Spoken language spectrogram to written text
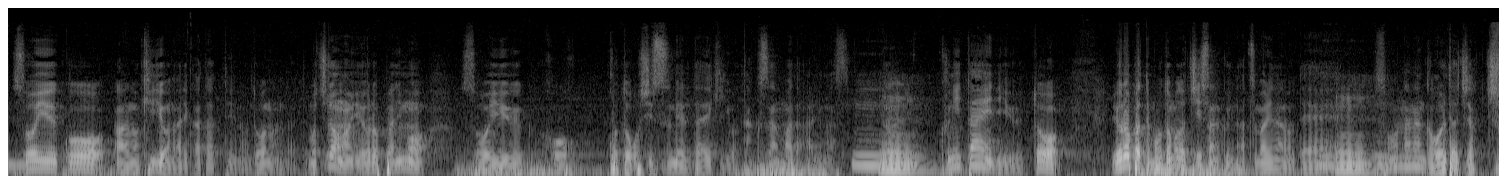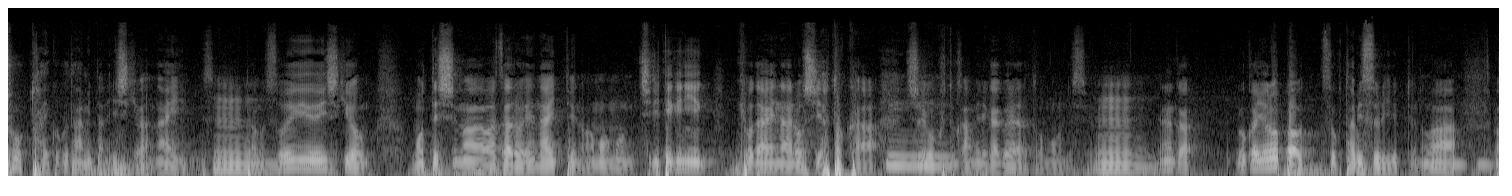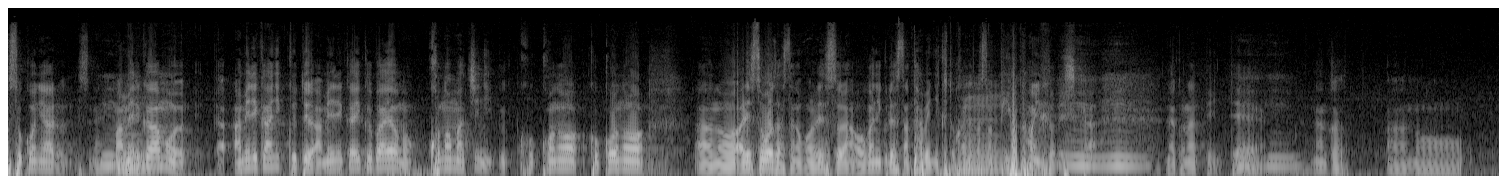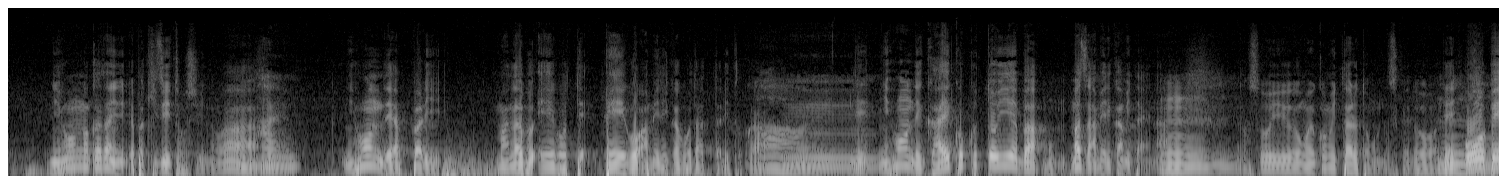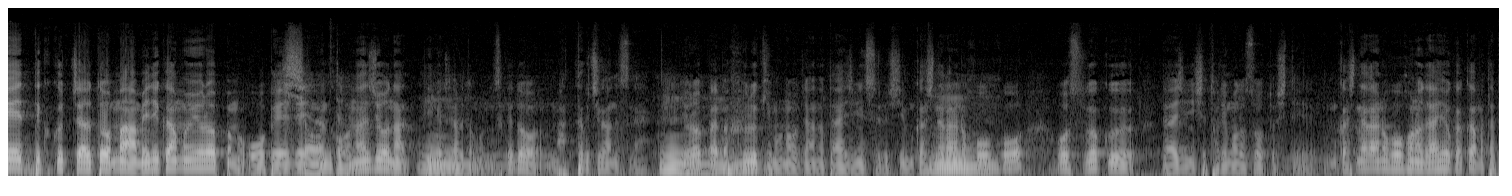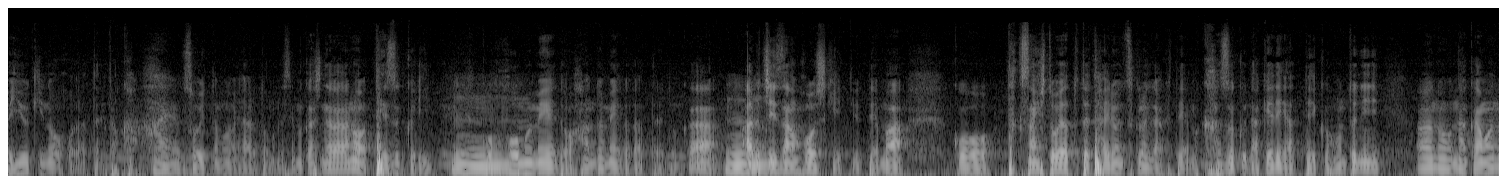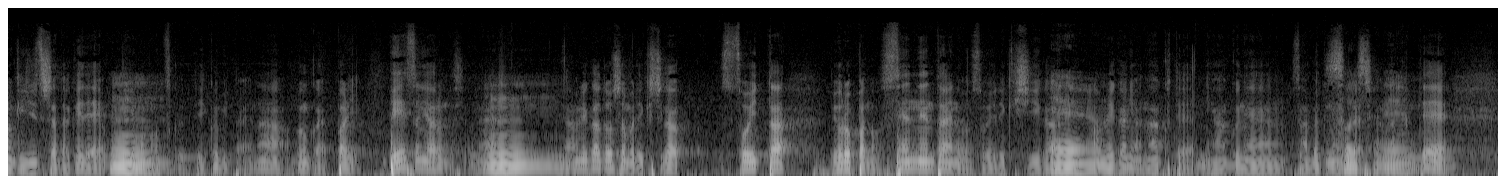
そういうこうあの企業の在り方っていうのはどうなんだって。もちろんヨーロッパにもそういう方ことを推し進める大企業たくさんまだあります、うん。国単位でいうとヨーロッパってもともと小さな国の集まりなので、ん。そんななんか俺たちは超大国だみたいな意識はないんですね、うん。多分そういう意識を持ってしまわざるを得ないっていうのはもうもう地理的に巨大なロシアとかうん。中国とかアメリカぐらいだと思うんですよ、うん。でなんか僕はヨーロッパをすごく旅する理由っていうのは、まあ、そこにあるんですね、アメリカはもうあアメリカに行くというアメリカ行く場合はもうこの街に行くここのここのあのアリスト・ウォーターさんのこのレストランオーガニックレストラン食べに行くとかなんかそのピンポイントでしかなくなっていて、なんかあの日本の方にやっぱ気づいてほしいのは、はい日本でやっぱり学ぶ英語って米語アメリカ語だったりとか。あで日本で外国といえばまずアメリカみたいな,、なんかそういう思い込みってあると思うんですけど、でうん。欧米ってくくっちゃうと、まあ、アメリカもヨーロッパも欧米一でな。んか同じようなってイメージあると思うんですけど、全く違うんですね、うん。ヨーロッパはやっぱ古きものをあの大事にするし昔ながらの方法をすごく大事にして取り戻そうとしている。昔ながらの方法の代表格はまあ多分有機農法だったりとかはい。そういったものになると思うんですね。昔ながらの手作りホームメイド、ハンドメイドだったりとか、うん。アルチザン方式って言って、まあ、こうたくさん人を雇って大量に作るんじゃなくて、まあ、家族だけでやっていく本当にあの仲間の技術者だけでいいものを作っていくみたいな文化はやっぱりベースにあるんですようね。アメリカはどうしても歴史がそういったヨーロッパの1000年単位のそういう歴史がええ。アメリカにはなくて200年、300年ぐらいしかなくて、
